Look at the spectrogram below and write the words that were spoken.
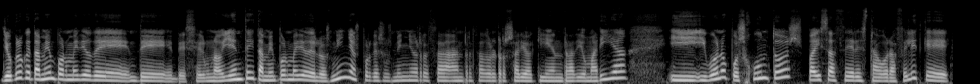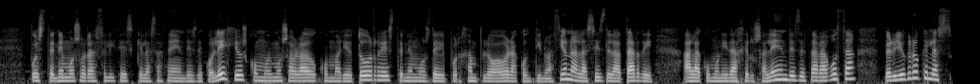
Yo creo que también por medio de, de- de ser una oyente y también por medio de los niños, porque sus niños reza- han rezado el rosario aquí en Radio María y, y bueno, pues juntos vais a hacer esta hora feliz, que pues tenemos horas felices que las hacen desde colegios, como hemos hablado con Mario Torres, tenemos de, por ejemplo, ahora a continuación a las 6 de la tarde a la Comunidad Jerusalén desde Zaragoza, pero yo creo que las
